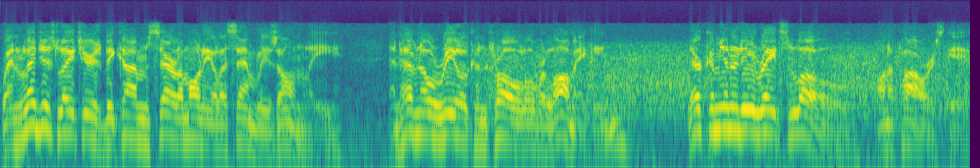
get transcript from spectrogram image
When legislatures become ceremonial assemblies only and have no real control over lawmaking, their community rates low on a power scale.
